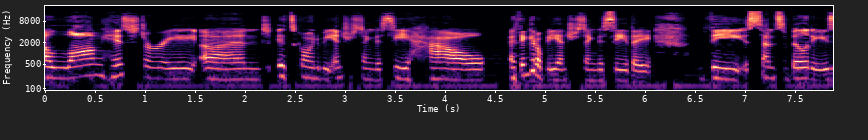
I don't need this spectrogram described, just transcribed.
a long history and it's going to be interesting to see how i think it'll be interesting to see the the sensibilities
